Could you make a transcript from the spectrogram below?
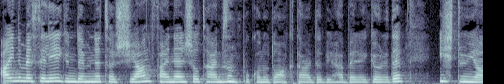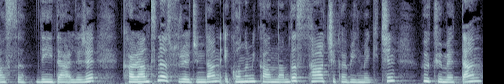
Aynı meseleyi gündemine taşıyan Financial Times'ın bu konuda aktardığı bir habere göre de iş dünyası liderleri karantina sürecinden ekonomik anlamda sağ çıkabilmek için hükümetten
